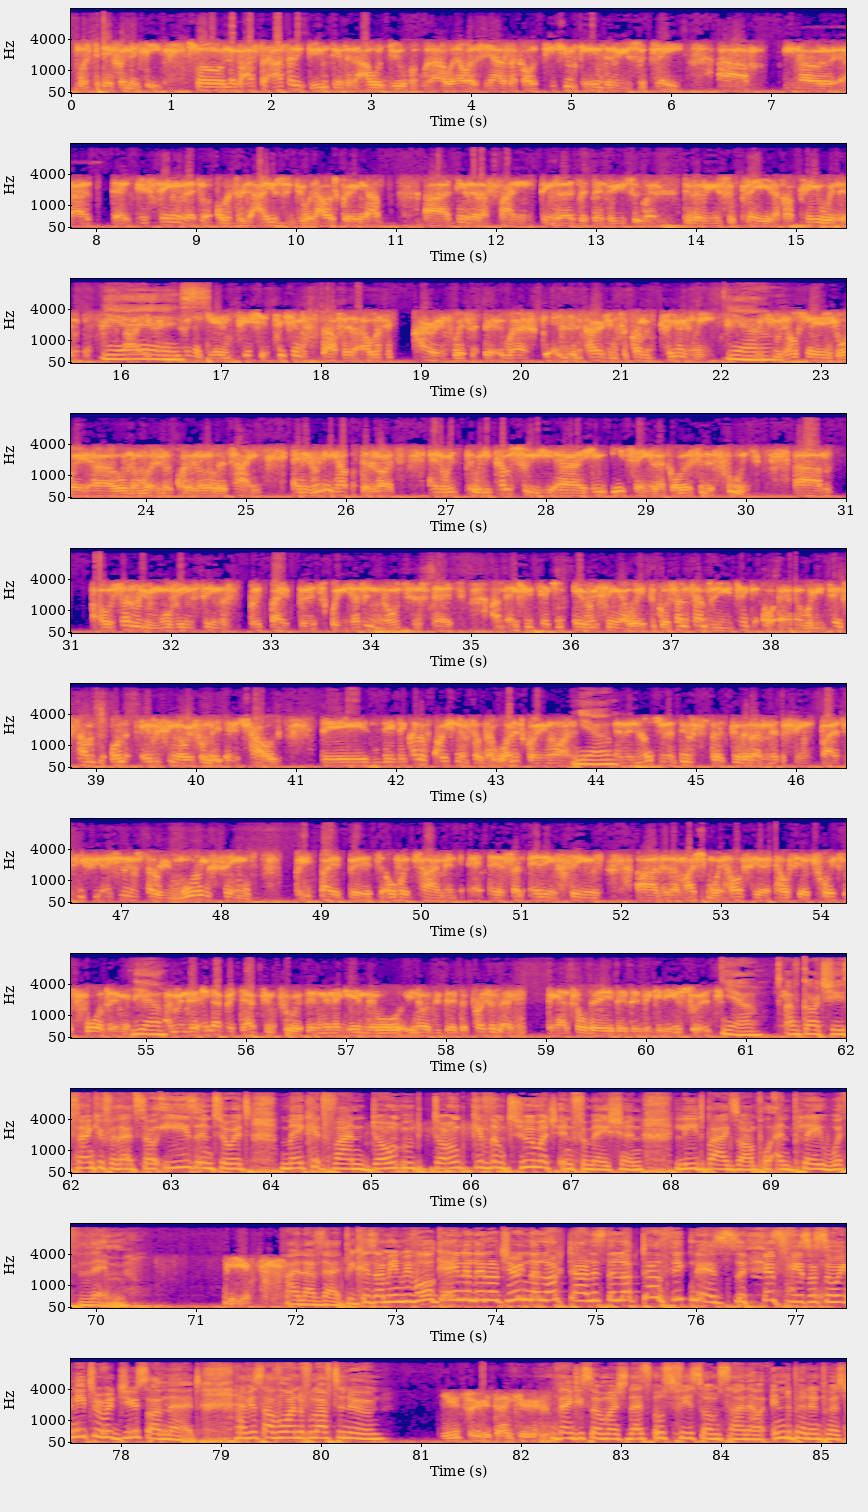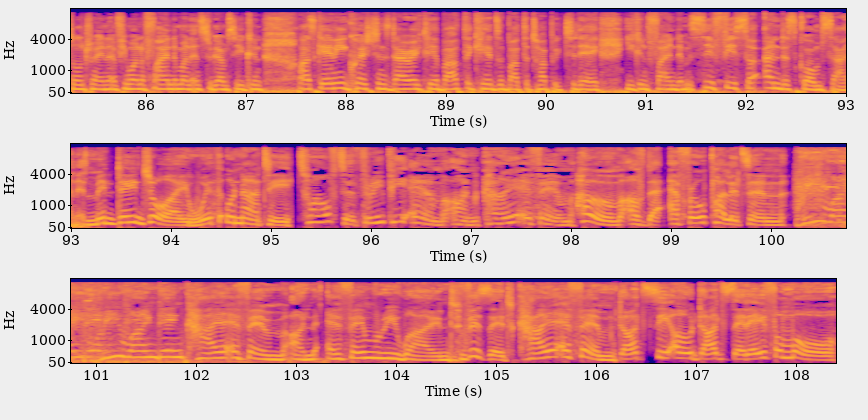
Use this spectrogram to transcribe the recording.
Most definitely. So, like, I, I started doing things that I would do when I was young. Like, I would teach him games that we used to play. Um, you know, uh, these things that obviously I used to do when I was growing up, uh, things that are fun, things that, that we used to, things that we used to play. Like I play with him. Yes. Uh, even, again, teach, teaching stuff that I was current with, was encouraging to come train with me, yeah. which he would also enjoy uh, quite a lot of the time, and it really helped a lot. And with, when it comes to uh, him eating, like obviously the food. Um, I will start removing things bit by bit where he doesn't notice that I'm actually taking everything away. Because sometimes when you take uh, when you take some all, everything away from the a child, they, they they kind of question themselves like what is going on, Yeah. and they notice that things that, things that are missing. But if you actually start removing things bit by bit over time and, and start adding things uh, that are much more healthier, healthier choices for them, Yeah. I mean they end up adapting to it, and then again they will, you know, the, the, the process until they, they they get used to it. Yeah, I've got you. Thank you for that. So ease into it, make it fun. Don't don't give them too much information. Lead by example and play with them. Yep. I love that because I mean we've all gained a little during the lockdown. It's the lockdown thickness, so we need to reduce on that. Have yourself a wonderful afternoon. You too. Thank you. Thank you so much. That's Usfiso Msana, our independent personal trainer. If you want to find him on Instagram so you can ask any questions directly about the kids, about the topic today, you can find him Sifiso underscore Msana. Midday Joy with Unathi. 12 to 3 p.m. on Kaya FM, home of the Afropolitan. Rewinding. Rewinding Kaya FM on FM Rewind. Visit kayafm.co.za for more.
